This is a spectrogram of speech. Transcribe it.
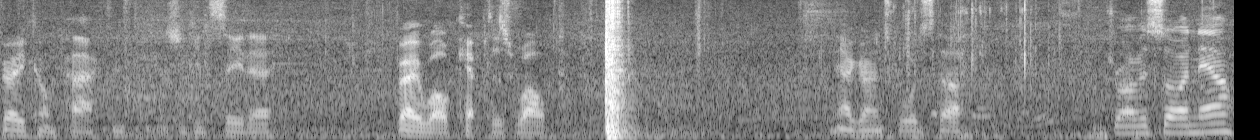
Very compact as you can see there. Very well kept as well. Now going towards the driver's side now.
